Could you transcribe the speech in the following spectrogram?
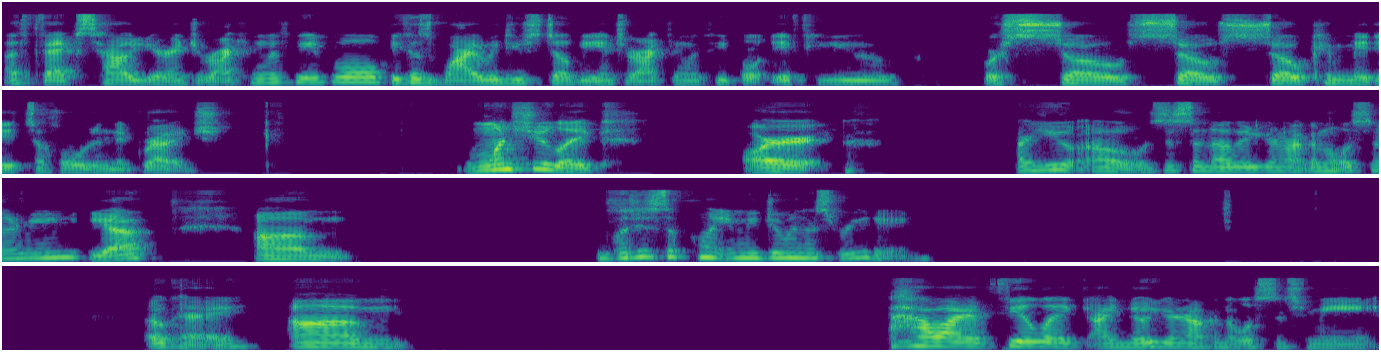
affects how you're interacting with people because why would you still be interacting with people if you were so so so committed to holding the grudge once you like are are you oh is this another you're not going to listen to me yeah um what is the point in me doing this reading okay um how I feel like I know you're not going to listen to me.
